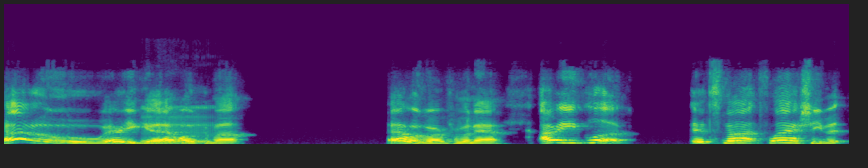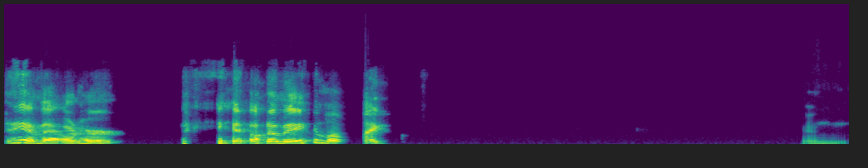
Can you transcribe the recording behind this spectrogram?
Oh, there you go. That woke him up. That woke him up from a nap. I mean, look, it's not flashy, but damn, that would hurt. you know what I mean? Like, And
